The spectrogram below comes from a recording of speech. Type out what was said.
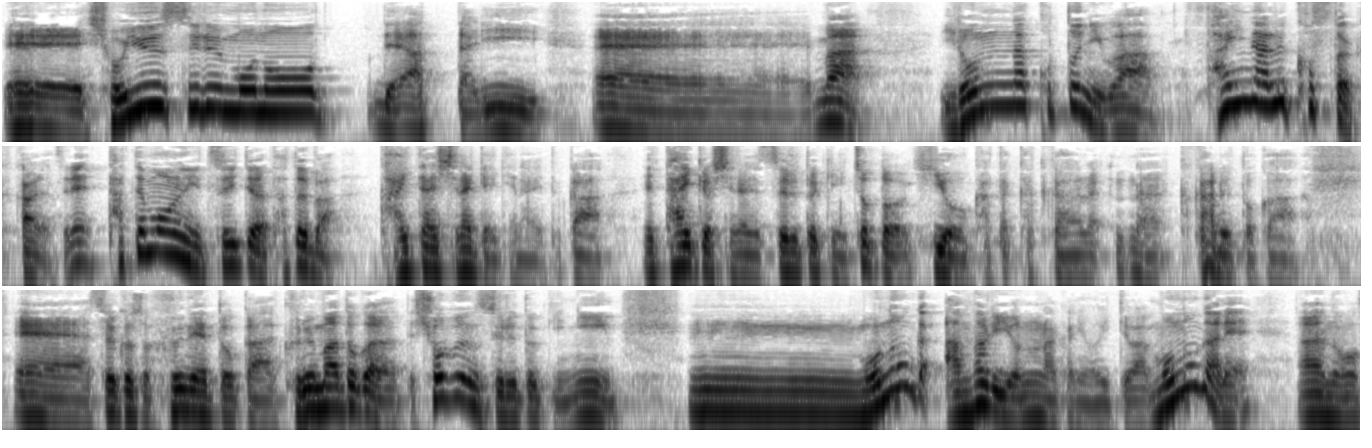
えー、所有するものであったり、えー、まあ、いろんなことには、ファイナルコストがかかるんですね。建物については、例えば、解体しなきゃいけないとか、退去しないするときにちょっと費用かかかかるとか、えー、それこそ船とか車とかだって処分するときに、うん、物が余る世の中においては、物がね、あの、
